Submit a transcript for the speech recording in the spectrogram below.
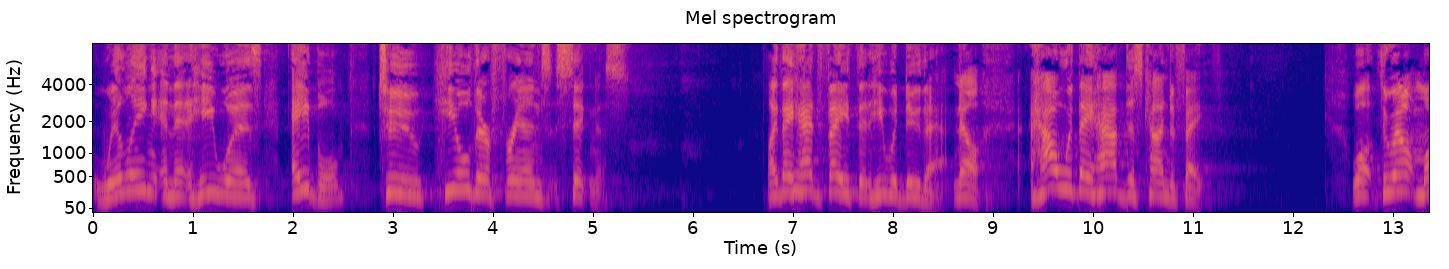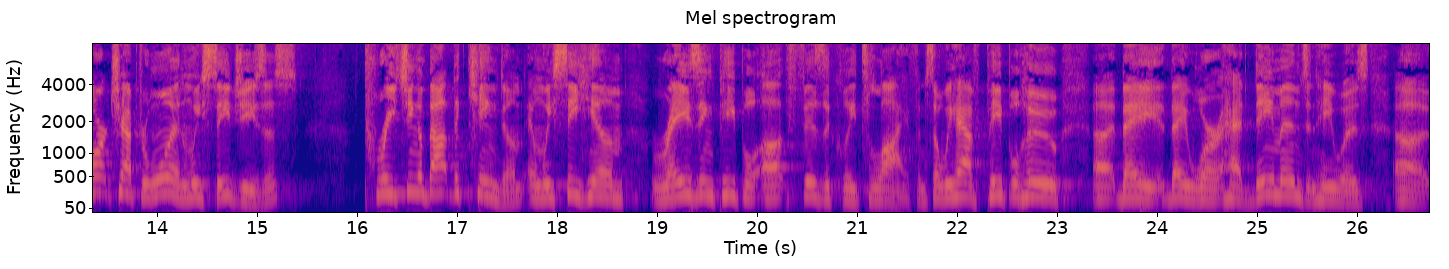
willing and that he was able to heal their friend's sickness. Like they had faith that he would do that. Now, how would they have this kind of faith? Well, throughout Mark chapter 1, we see Jesus preaching about the kingdom and we see him raising people up physically to life and so we have people who uh, they they were had demons and he was uh,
